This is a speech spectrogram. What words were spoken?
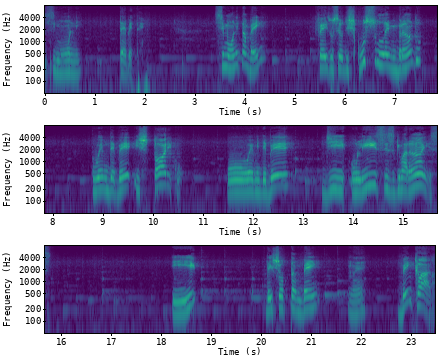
Simone Tebet. Simone também fez o seu discurso lembrando o MDB histórico, o MDB de Ulisses Guimarães, e deixou também, né, bem claro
